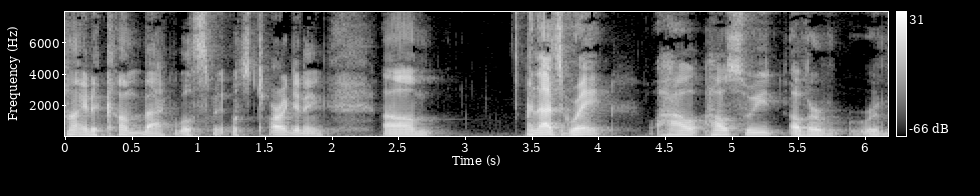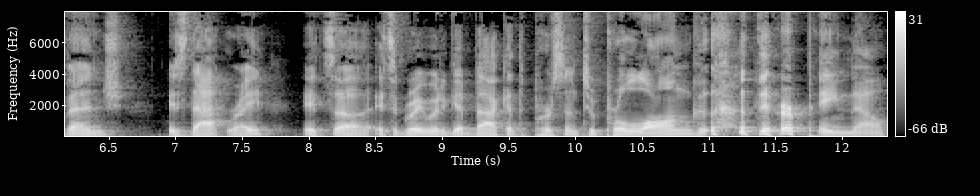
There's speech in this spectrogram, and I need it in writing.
kind of comeback Will Smith was targeting. Um, and that's great. How how sweet of a revenge is that, right? It's a it's a great way to get back at the person to prolong their pain now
